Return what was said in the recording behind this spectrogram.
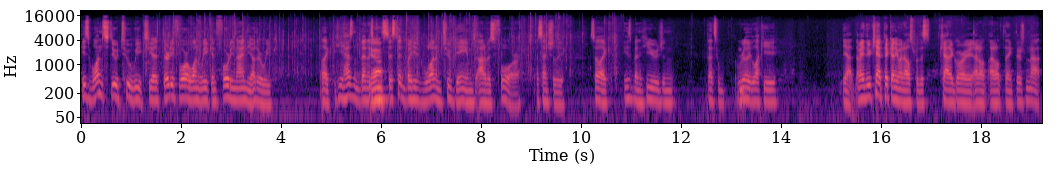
he's won stu two weeks. He has 34 one week and 49 the other week. Like he hasn't been as Yeah. consistent but he's won him two games out of his four essentially. So like he's been huge and that's hmm. really lucky. Yeah i mean you can't pick anyone else for this category i don't i don't think. There's not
